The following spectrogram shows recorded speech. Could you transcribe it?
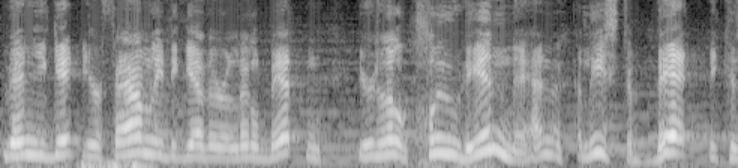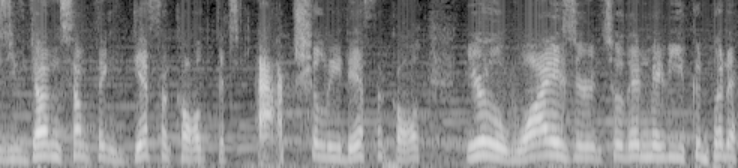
then you get your family together a little bit, and you're a little clued in then, at least a bit, because you've done something difficult that's actually difficult. You're a little wiser, and so then maybe you could put a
